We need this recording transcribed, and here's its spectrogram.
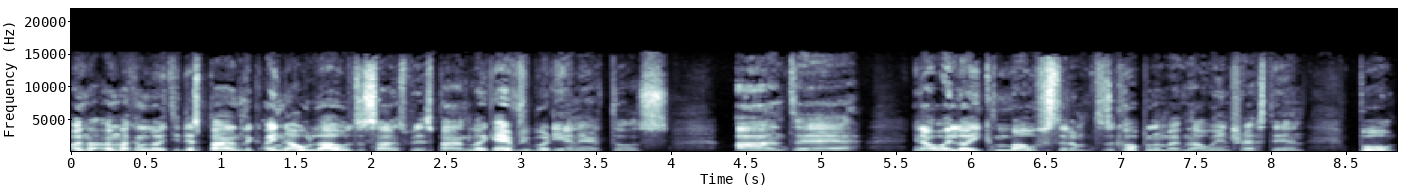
I'm not, I'm not gonna lie to you. This band, like I know loads of songs by this band, like everybody on earth does, and uh, you know I like most of them. There's a couple of them I've no interest in, but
